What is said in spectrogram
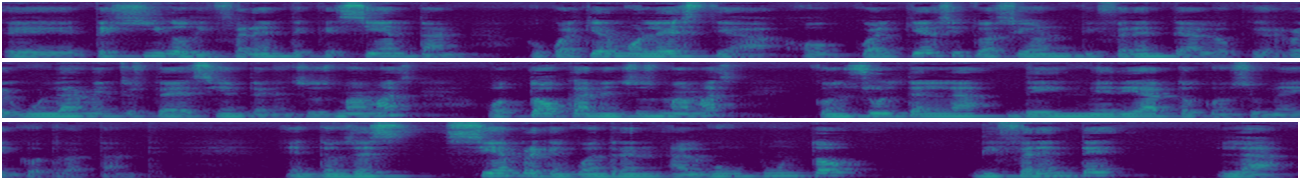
eh, tejido diferente que sientan o cualquier molestia o cualquier situación diferente a lo que regularmente ustedes sienten en sus mamas o tocan en sus mamas, consúltenla de inmediato con su médico tratante. Entonces, siempre que encuentren algún punto diferente, la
